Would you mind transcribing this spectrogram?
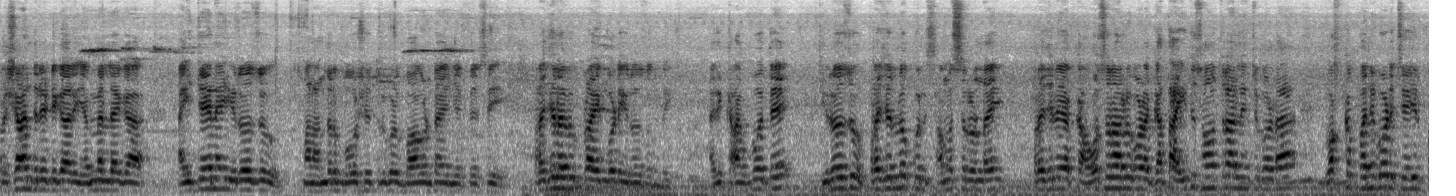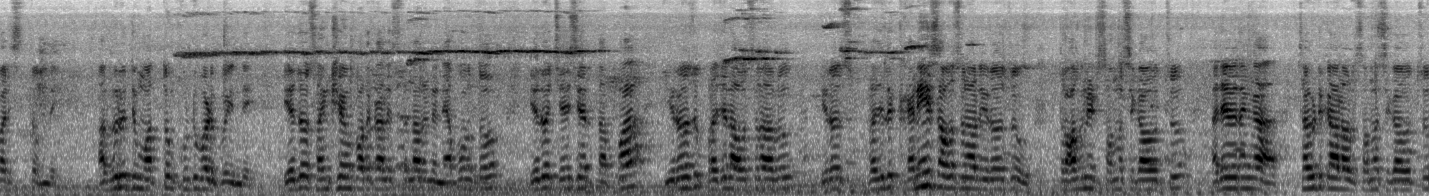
ప్రశాంత్ రెడ్డి గారు ఎమ్మెల్యేగా అయితేనే ఈరోజు మనందరం భవిష్యత్తులు కూడా బాగుంటాయని చెప్పేసి ప్రజల అభిప్రాయం కూడా ఈరోజు ఉంది. అది కాకపోతే ఈరోజు ప్రజల్లో కొన్ని సమస్యలు ఉన్నాయి. ప్రజల యొక్క అవసరాలు కూడా గత ఐదు సంవత్సరాల నుంచి కూడా ఒక్క పని కూడా చేయని పరిస్థితి ఉంది. అభివృద్ధి మొత్తం కుంటుపడిపోయింది ఏదో సంక్షేమ పథకాలు ఇస్తున్నారనే నెపంతో ఏదో చేశారు తప్ప ఈరోజు ప్రజల అవసరాలు ఈరోజు ప్రజల కనీస అవసరాలు ఈరోజు త్రాగునీటి సమస్య కావచ్చు అదేవిధంగా చవిటి కాలువల సమస్య కావచ్చు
